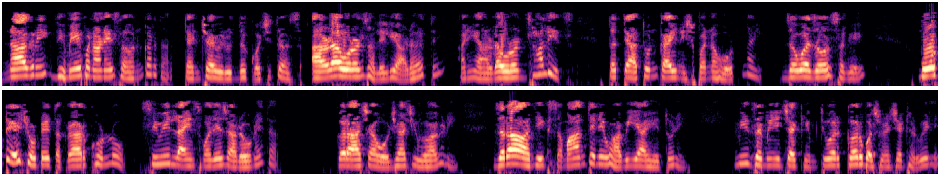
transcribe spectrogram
नागरिक धीमेपणाने सहन करतात. त्यांच्या विरुद्ध क्वचितच आरडाओरड झालेली आढळते आणि आरडाओरड झालीच तर त्यातून काही निष्पन्न होत नाही. जवळजवळ सगळे मोठे छोटे तक्रारखोर लोक सिव्हिल लाईन्समध्येच आढळून येतात. कराच्या ओझ्याची विभागणी जरा अधिक समानतेने व्हावी या हेतूने मी जमिनीच्या किमतीवर कर बसवण्याचे ठरविले.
